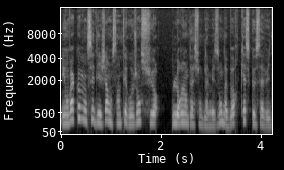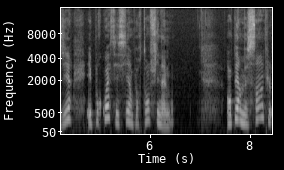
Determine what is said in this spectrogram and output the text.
Et on va commencer déjà en s'interrogeant sur l'orientation de la maison d'abord, qu'est-ce que ça veut dire et pourquoi c'est si important finalement. En termes simples,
